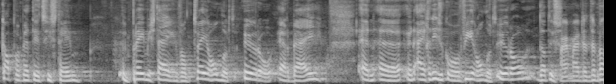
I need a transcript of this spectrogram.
kappen met dit systeem een premiestijging van 200 euro erbij. En uh, een eigen risico van 400 euro. Dat is maar, maar de debat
